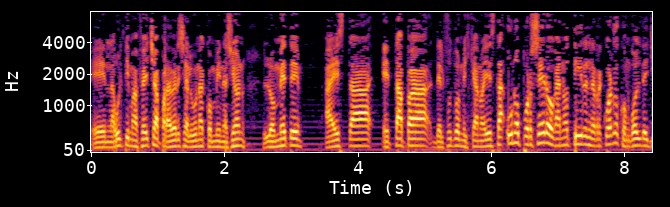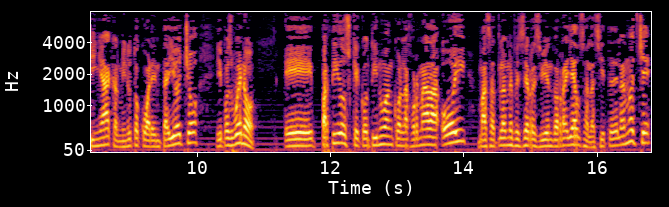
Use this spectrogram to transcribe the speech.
en la última fecha para ver si alguna combinación lo mete a esta etapa del fútbol mexicano. Ahí está, 1 por 0 ganó Tigres, le recuerdo, con gol de Gignac al minuto 48 y pues bueno, eh, partidos que continúan con la jornada hoy. Mazatlán FC recibiendo a Rayados a las 7 de la noche.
